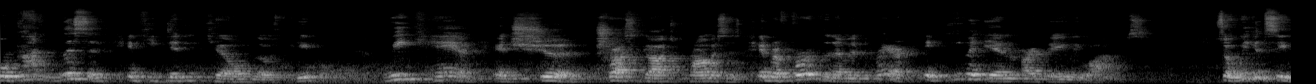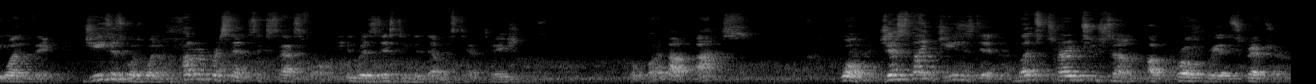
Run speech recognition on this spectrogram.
Well, God listened and he didn't kill those people. we can and should trust God's promises and refer to them in prayer and even in our daily lives. So we can see one thing Jesus was 100% successful in resisting the devil's temptations. But what about us? Well, just like Jesus did, let's turn to some appropriate scripture.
